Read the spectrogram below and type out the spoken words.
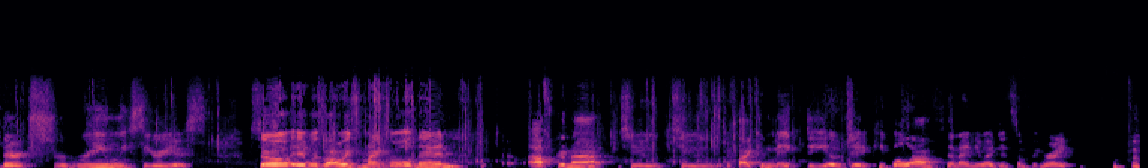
they're extremely serious. So it was always my goal then, after that, to to if I can make DOJ people laugh, then I knew I did something right.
